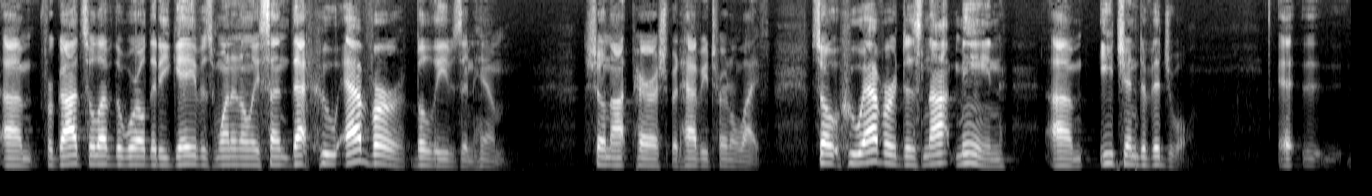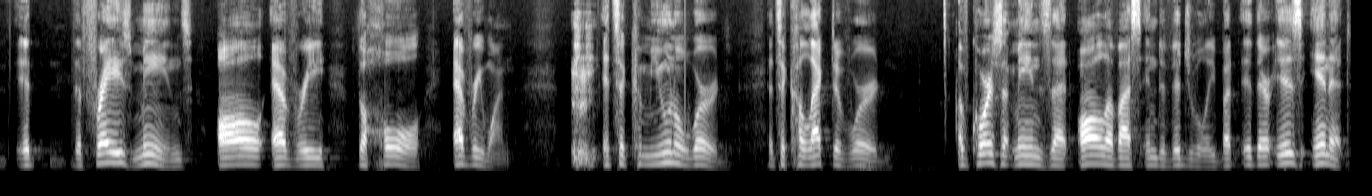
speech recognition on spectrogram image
Um, For God so loved the world that he gave his one and only Son, that whoever believes in him shall not perish but have eternal life. So whoever does not mean um, each individual. It, it, the phrase means all, every, the whole, everyone. it's a communal word, it's a collective word. Of course, it means that all of us individually, but there is in it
